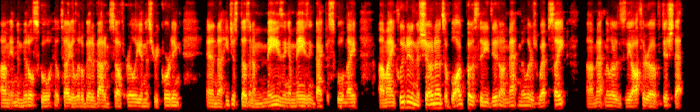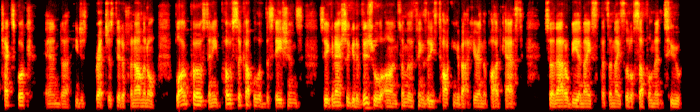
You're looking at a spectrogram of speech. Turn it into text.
um, in the middle school. He'll tell you a little bit about himself early in this recording. And uh, he just does an amazing, amazing back to school night. Um, I included in the show notes a blog post that he did on Matt Miller's website. Uh, Matt Miller is the author of Ditch That Textbook, and uh, he just Brett just did a phenomenal blog post, and he posts a couple of the stations so you can actually get a visual on some of the things that he's talking about here in the podcast. So that'll be a nice that's a nice little supplement to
